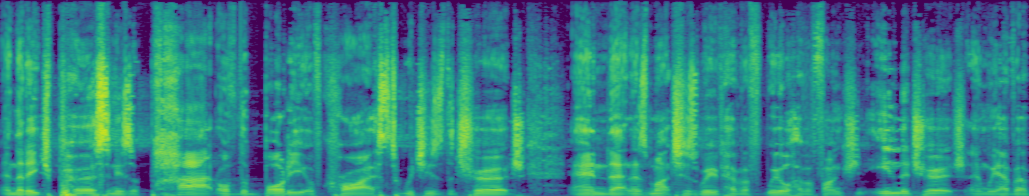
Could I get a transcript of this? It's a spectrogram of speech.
and that each person is a part of the body of Christ, which is the church, and that as much as we have a, we all have a function in the church, and we have a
